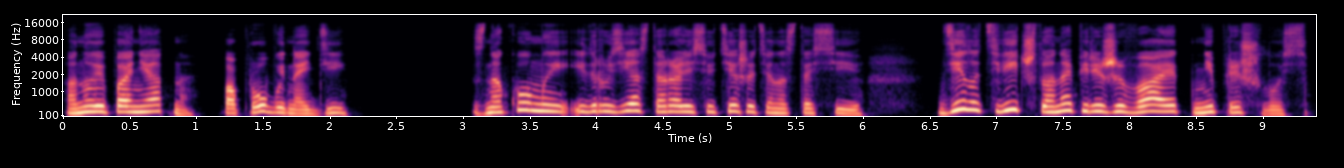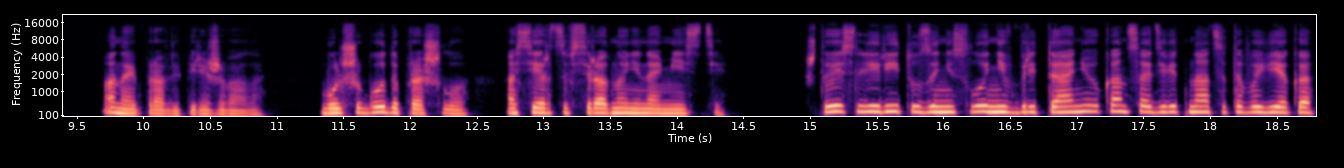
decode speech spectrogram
Оно и понятно. Попробуй найди. Знакомые и друзья старались утешить Анастасию. Делать вид, что она переживает, не пришлось. Она и правда переживала. Больше года прошло, а сердце все равно не на месте. Что если Риту занесло не в Британию конца XIX века,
